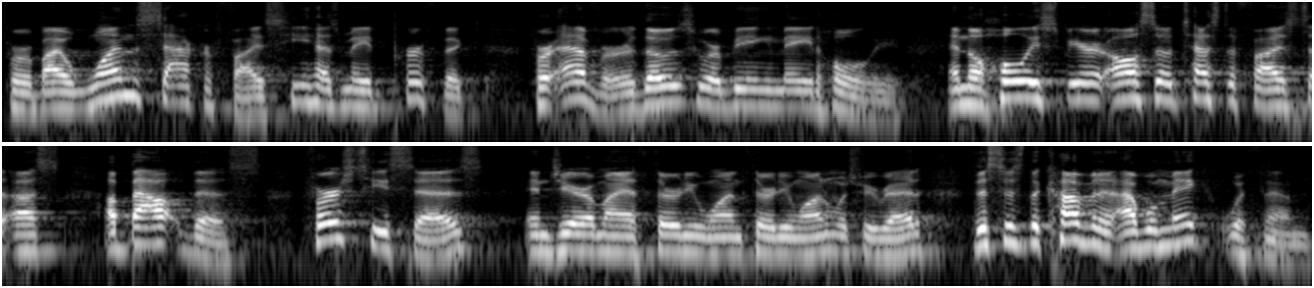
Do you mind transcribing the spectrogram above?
For by one sacrifice, he has made perfect forever those who are being made holy. And the Holy Spirit also testifies to us about this. First, he says in Jeremiah 31 31, which we read, This is the covenant I will make with them.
